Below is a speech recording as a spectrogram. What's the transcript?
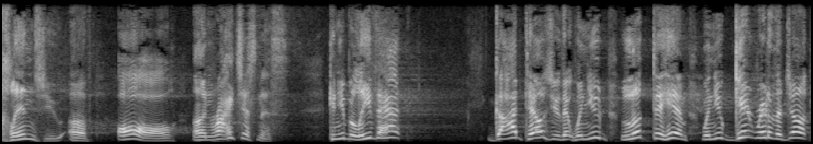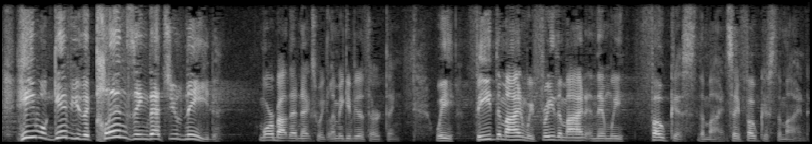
cleanse you of all unrighteousness. Can you believe that? God tells you that when you look to Him, when you get rid of the junk, He will give you the cleansing that you need. More about that next week. Let me give you the third thing. We feed the mind, we free the mind, and then we focus the mind. Say, focus the mind.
